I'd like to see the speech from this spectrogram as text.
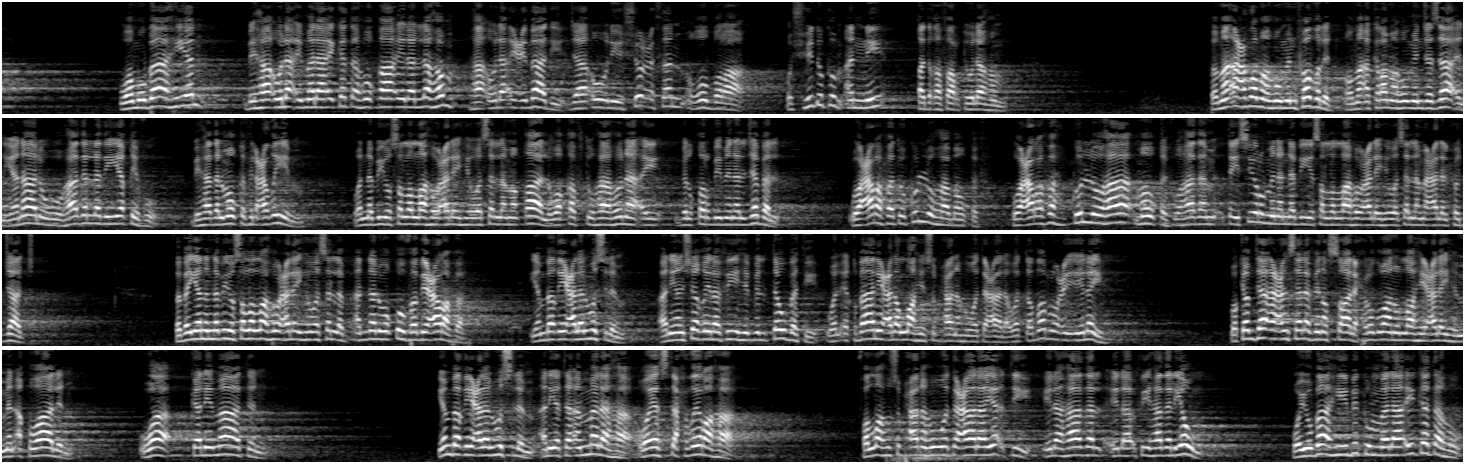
ومباهيا بهؤلاء ملائكته قائلا لهم هؤلاء عبادي جاءوني شعثا غبرا. أشهدكم أني قد غفرت لهم. فما أعظمه من فضل وما أكرمه من جزاء يناله هذا الذي يقف بهذا الموقف العظيم. والنبي صلى الله عليه وسلم قال وقفت ها هنا أي بالقرب من الجبل وعرفة كلها موقف وعرفة كلها موقف وهذا تيسير من النبي صلى الله عليه وسلم على الحجاج. فبين النبي صلى الله عليه وسلم أن الوقوف بعرفة ينبغي على المسلم أن ينشغل فيه بالتوبة والإقبال على الله سبحانه وتعالى والتضرع إليه. وكم جاء عن سلفنا الصالح رضوان الله عليهم من أقوال وكلمات ينبغي على المسلم أن يتأملها ويستحضرها فالله سبحانه وتعالى يأتي إلى هذا إلى في هذا اليوم ويباهي بكم ملائكته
